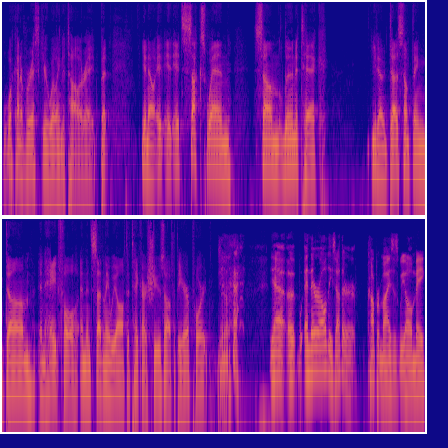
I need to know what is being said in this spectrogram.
what kind of risk you're willing to tolerate. But you know, it, it, it sucks when some lunatic, you know, does something dumb and hateful, and then suddenly we all have to take our shoes off at the airport. You know, Yeah, uh, and there are all these other compromises we all make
